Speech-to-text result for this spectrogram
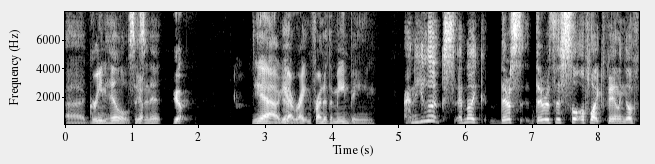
uh, Green Hills, Yep. isn't it? Yep. Yeah, yeah, right in front of the Mean Bean. and he looks and like there's there is this sort of like feeling of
